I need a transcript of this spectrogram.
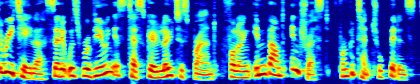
The retailer said it was reviewing its Tesco Lotus brand following inbound interest from potential bidders.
